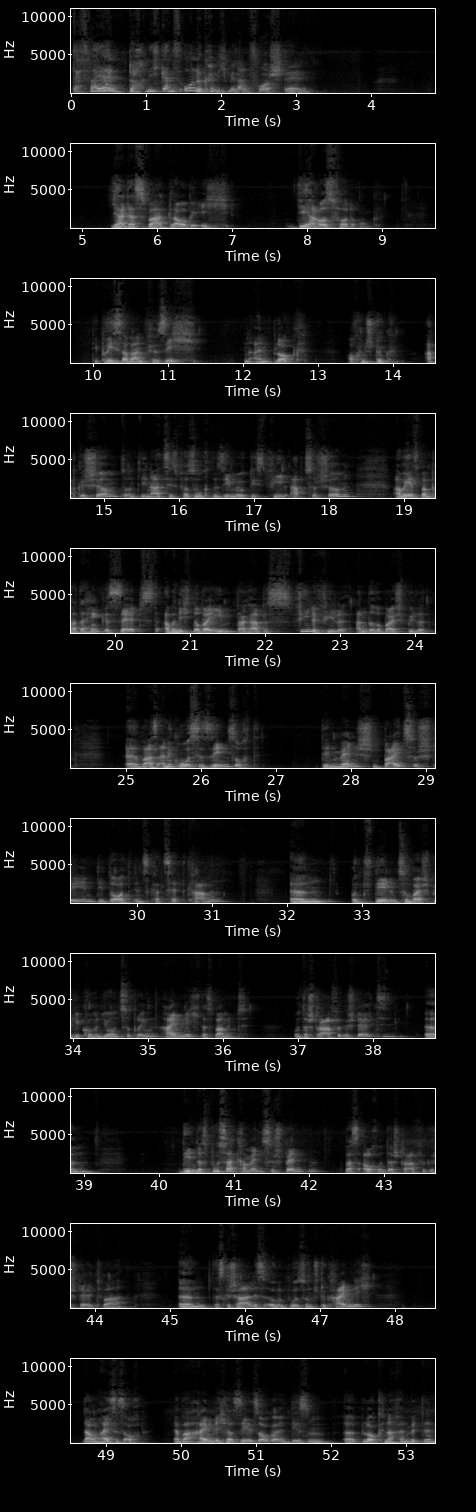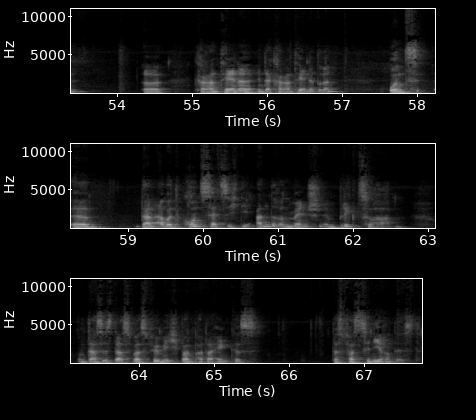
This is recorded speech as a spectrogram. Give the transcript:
das war ja doch nicht ganz ohne, könnte ich mir dann vorstellen. Ja, das war, glaube ich, die Herausforderung. Die Priester waren für sich in einem Block auch ein Stück abgeschirmt und die Nazis versuchten sie möglichst viel abzuschirmen. Aber jetzt beim Pater Henkes selbst, aber nicht nur bei ihm, da gab es viele, viele andere Beispiele, war es eine große Sehnsucht, den Menschen beizustehen, die dort ins KZ kamen ähm, und denen zum Beispiel die Kommunion zu bringen, heimlich, das war mit unter Strafe gestellt, ähm, denen das Bußsakrament zu spenden, was auch unter Strafe gestellt war. Ähm, das geschah alles irgendwo so ein Stück heimlich. Darum heißt es auch, er war heimlicher Seelsorger in diesem äh, Block nachher mit den äh, Quarantäne, in der Quarantäne drin. Und äh, dann aber grundsätzlich die anderen Menschen im Blick zu haben. Und das ist das, was für mich beim Pater Henkes das Faszinierende ist.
